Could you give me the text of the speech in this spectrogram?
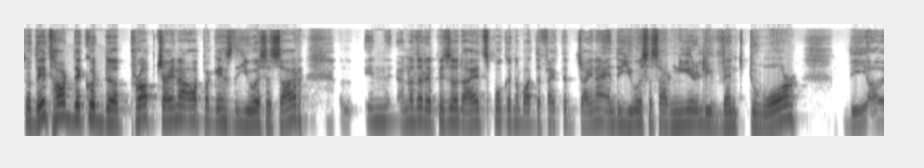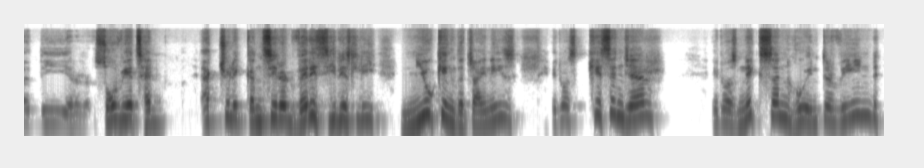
So they thought they could uh, prop China up against the USSR. In another episode, I had spoken about the fact that China and the USSR nearly went to war. the uh, the Soviets had actually considered very seriously nuking the Chinese. It was Kissinger, it was Nixon who intervened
